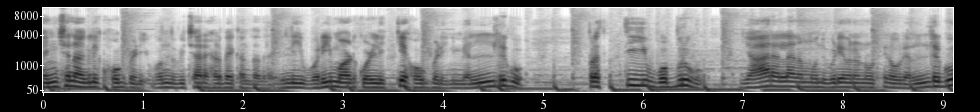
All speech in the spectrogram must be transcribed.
ಟೆನ್ಷನ್ ಆಗ್ಲಿಕ್ಕೆ ಹೋಗಬೇಡಿ. ಒಂದು ವಿಚಾರ ಹೇಳಬೇಕಂತಂದರೆ, ಇಲ್ಲಿ ವರಿ ಮಾಡ್ಕೊಳ್ಳಿಕ್ಕೆ ಹೋಗಬೇಡಿ. ನಿಮ್ಮೆಲ್ರಿಗೂ ಪ್ರತಿಯೊಬ್ಬರಿಗೂ ಯಾರೆಲ್ಲ ನಮ್ಮ ಒಂದು ವಿಡಿಯೋವನ್ನು ನೋಡ್ತೀರೋ ಅವರೆಲ್ಲರಿಗೂ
